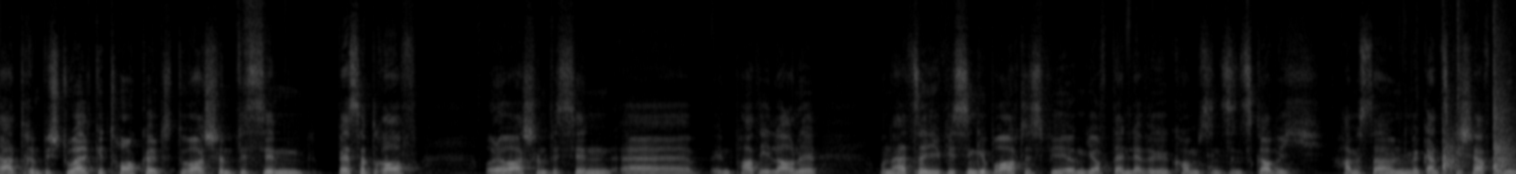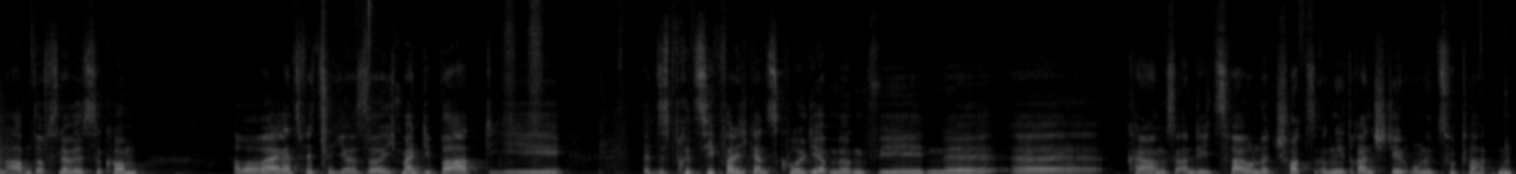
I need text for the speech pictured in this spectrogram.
da drin bist du halt getorkelt. Du warst schon ein bisschen besser drauf oder warst schon ein bisschen äh, in Partylaune. Und dann hat es natürlich ein bisschen gebraucht, dass wir irgendwie auf dein Level gekommen sind. Sind es, glaube ich, haben es da noch nicht mehr ganz geschafft, an dem Abend aufs Level zu kommen. Aber war ja ganz witzig. Also, ich meine, die Bar, die. Das Prinzip fand ich ganz cool. Die haben irgendwie eine, äh, keine Ahnung, so an die 200 Shots irgendwie dran stehen, ohne Zutaten.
